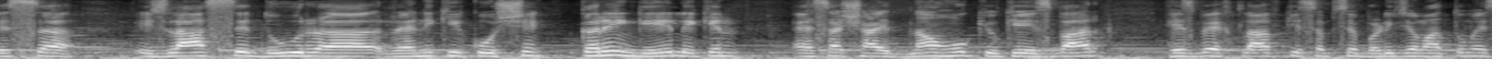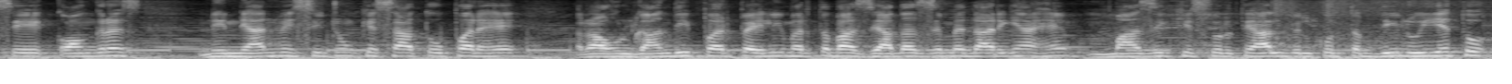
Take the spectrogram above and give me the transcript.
इस इजलास से दूर रहने की कोशिशें करेंगे, लेकिन ऐसा शायद ना हो, क्योंकि इस बार हिजब इख्लाफ की सबसे बड़ी जमातों में से कांग्रेस निन्यानवे सीटों के साथ ऊपर है। राहुल गांधी पर पहली मरतबा ज़्यादा जिम्मेदारियाँ हैं। माजी की सूरत हाल बिल्कुल तब्दील हुई है तो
